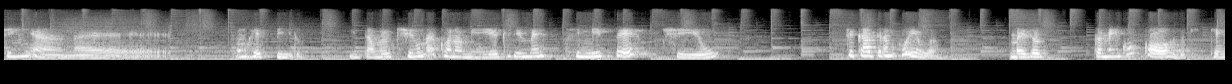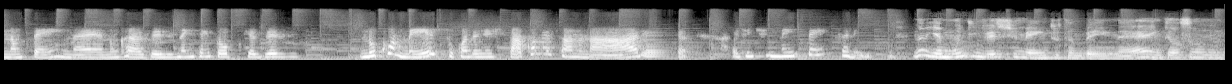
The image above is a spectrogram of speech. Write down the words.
tinha né, um respiro. Então eu tinha uma economia que me, que me permitiu ficar tranquila. Mas eu também concordo que quem não tem, né, nunca às vezes nem tentou, porque às vezes no começo, quando a gente está começando na área, a gente nem pensa nisso. Não, e é muito investimento também, né? Então são,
